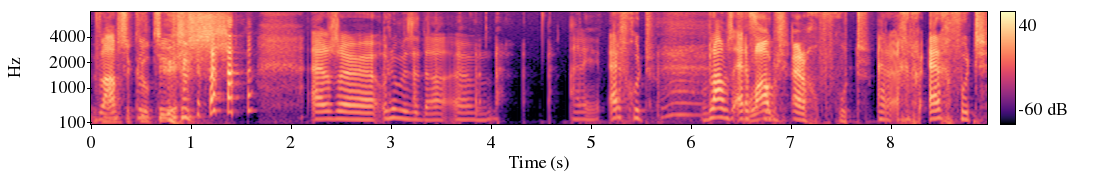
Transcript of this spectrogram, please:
Vlaamse, cultuur. cultuur. Er eh, hoe noemen ze dat? Allee, erfgoed. Vlaams erfgoed. Vlaams erfgoed. Er, er- erfgoed.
